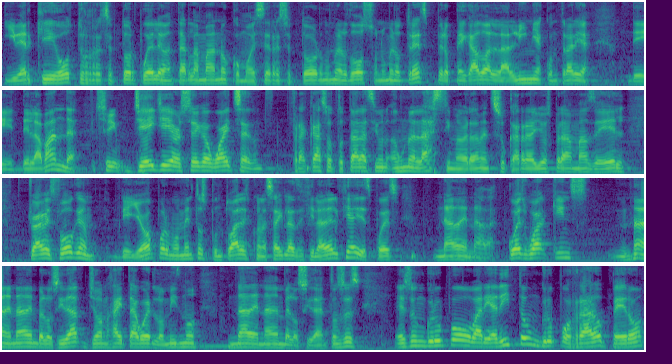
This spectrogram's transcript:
y ver qué otro receptor puede levantar la mano como ese receptor número 2 o número 3, pero pegado a la línea contraria de, la banda. Sí. JJ Arcega Whiteside, fracaso total, ha sido una, lástima, verdaderamente, su carrera. Yo esperaba más de él. Travis Fulgham brilló por momentos puntuales con las Águilas de Filadelfia y después nada de nada. Quest Watkins nada de nada en velocidad. John Hightower lo mismo, nada de nada en velocidad. Entonces es un grupo variadito, un grupo raro, pero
